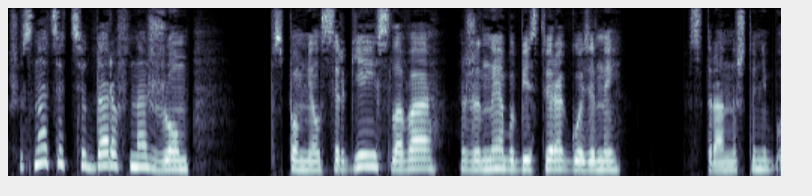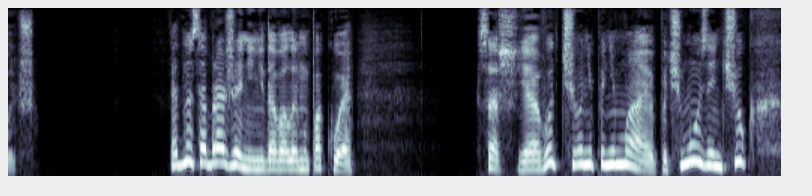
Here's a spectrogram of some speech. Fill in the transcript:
«Шестнадцать ударов ножом», — вспомнил Сергей слова жены об убийстве Рогозиной. Странно, что не больше. Одно соображение не давало ему покоя. «Саш, я вот чего не понимаю, почему Зинчук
